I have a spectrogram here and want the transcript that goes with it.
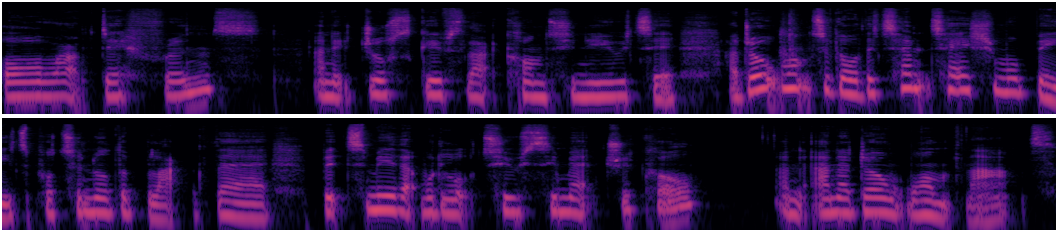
all that difference and it just gives that continuity. I don't want to go, the temptation would be to put another black there, but to me that would look too symmetrical and, and I don't want that.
